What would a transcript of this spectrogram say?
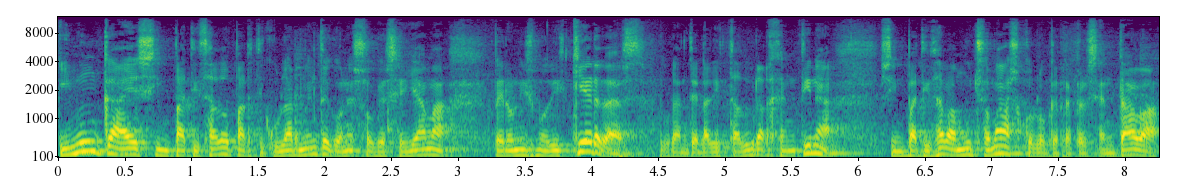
y nunca he simpatizado particularmente con eso que se llama peronismo de izquierdas. Durante la dictadura argentina simpatizaba mucho más con lo que representaba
